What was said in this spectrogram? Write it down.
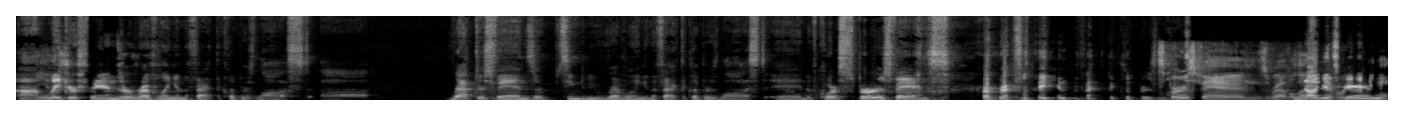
Uh, yes. Laker fans are reveling in the fact the Clippers lost. Uh, Raptors fans are seem to be reveling in the fact the Clippers lost, and of course, Spurs fans are reveling in the fact the Clippers lost. Spurs lost. fans revel. Nuggets fans.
